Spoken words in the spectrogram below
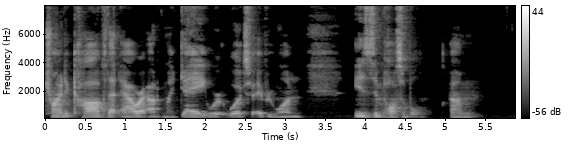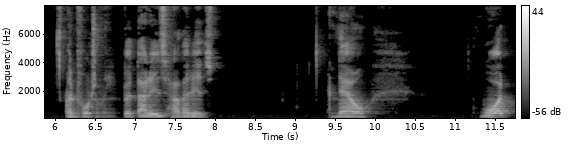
trying to carve that hour out of my day where it works for everyone is impossible, um, unfortunately. But that is how that is. Now, what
